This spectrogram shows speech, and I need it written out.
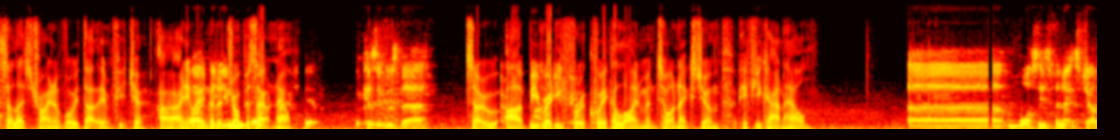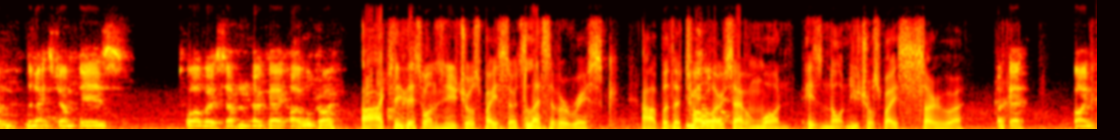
So let's try and avoid that in future. Uh, anyway, Why I'm going to drop us out now. back it? Because it was there. So uh, be ready for a quick alignment to our next jump, if you can, Helm. Uh, what is the next jump? The next jump is 1207. Okay, I will try. Uh, actually, this one's neutral space, so it's less of a risk. Uh, but the 1207 one is not neutral space, so. Uh, Okay, fine.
